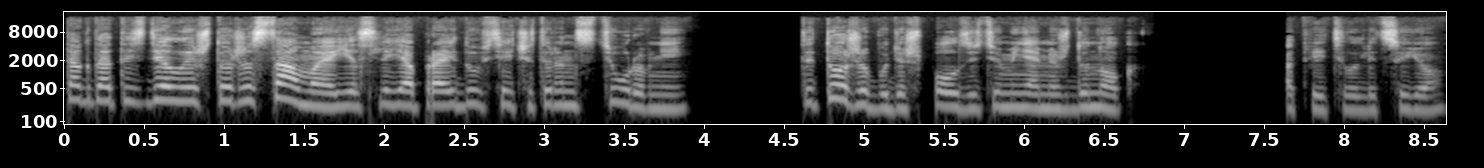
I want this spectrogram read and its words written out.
Тогда ты сделаешь то же самое, если я пройду все 14 уровней. Ты тоже будешь ползать у меня между ног, ответил Лицеё.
